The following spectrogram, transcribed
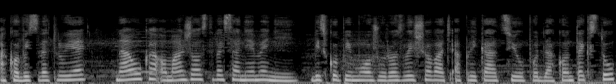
Ako vysvetľuje, náuka o manželstve sa nemení. Biskupy môžu rozlišovať aplikáciu podľa kontextu,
